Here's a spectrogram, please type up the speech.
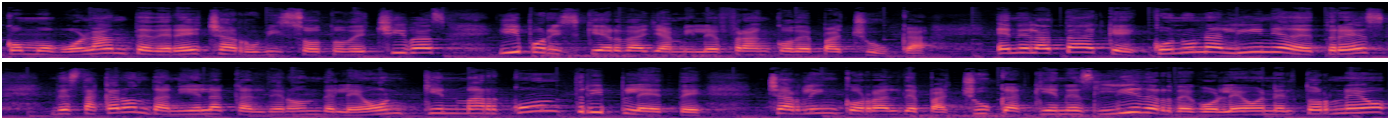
como volante derecha Rubí Soto de Chivas y por izquierda Yamile Franco de Pachuca. En el ataque, con una línea de tres, destacaron Daniela Calderón de León, quien marcó un triplete, Charlín Corral de Pachuca, quien es líder de goleo en el torneo,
